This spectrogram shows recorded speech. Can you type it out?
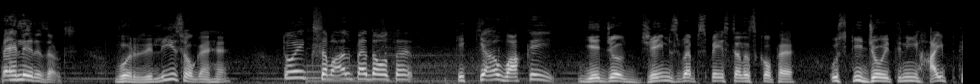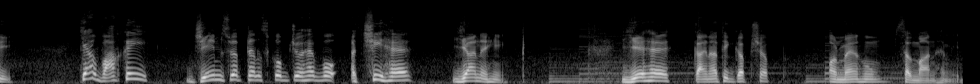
پہلے ریزلٹس وہ ریلیز ہو گئے ہیں، تو ایک سوال پیدا ہوتا ہے کہ کیا واقعی یہ جو جیمز ویب اسپیس ٹیلیسکوپ ہے، اس کی جو اتنی ہائپ تھی، کیا واقعی جیمز ویب ٹیلیسکوپ جو ہے وہ اچھی ہے یا نہیں؟ یہ ہے کائناتی گپ شپ۔ اور میں ہوں سلمان حمید۔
